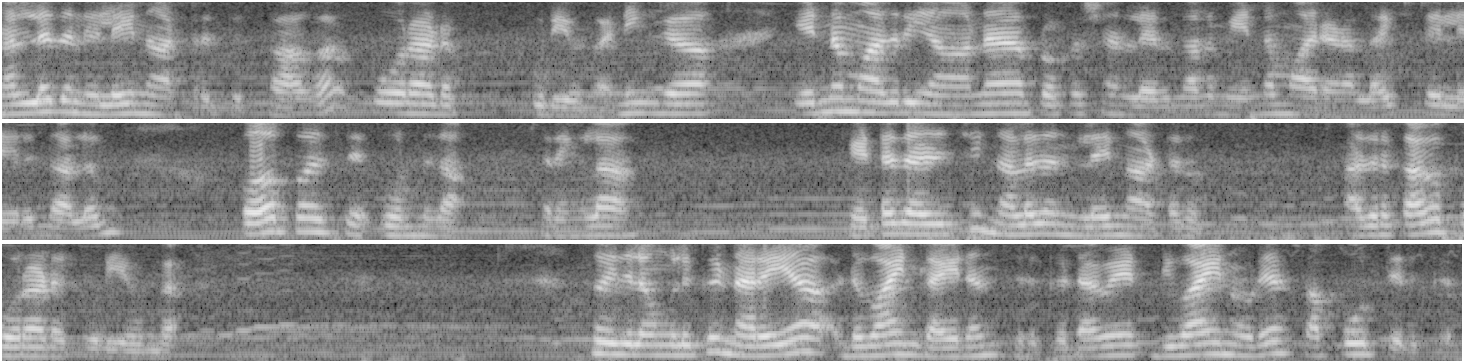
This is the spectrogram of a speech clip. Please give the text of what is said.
நல்லதை நிலைநாட்டுறதுக்காக போராடக்கூடியவங்க. நீங்கள் என்ன மாதிரியான ப்ரொஃபஷனில் இருந்தாலும் என்ன மாதிரியான லைஃப் ஸ்டைலில் இருந்தாலும் பர்பஸ் ஒன்று தான் சரிங்களா? கெட்டதை அழித்து நல்லதை நிலைநாட்டணும். அதற்காக போராடக்கூடியவங்க. ஸோ இதில் உங்களுக்கு நிறைய டிவைன் கைடன்ஸ் இருக்குது டவை டிவைனுடைய சப்போர்ட் இருக்குது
